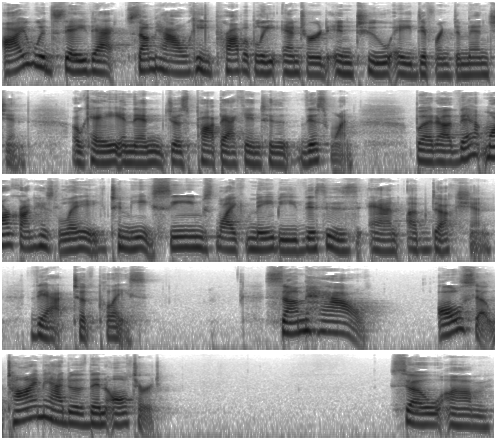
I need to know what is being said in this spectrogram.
I would say that somehow he probably entered into a different dimension, okay, and then just pop back into this one. But uh, that mark on his leg to me seems like maybe this is an abduction that took place. Somehow, also, time had to have been altered. So, um,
